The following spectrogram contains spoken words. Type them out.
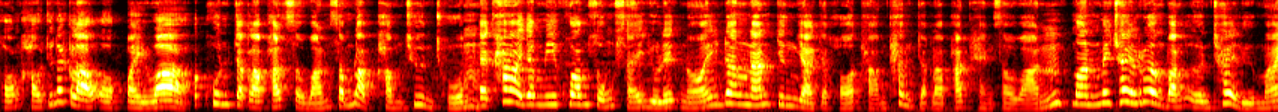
ของเขาจึงได้กล่าวออกไปว่าคุณจักรพรรดิสวรรค์สำหรับคำชื่นชม แต่ข้ายังมีความสงสัยอยู่เล็กน้อยดังนั้นจึงอยากจะขอถามท่านจักรพรรดิแห่งสวรรค์ มันไม่ใช่เรื่องบังเอิญใช่หรือไม่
